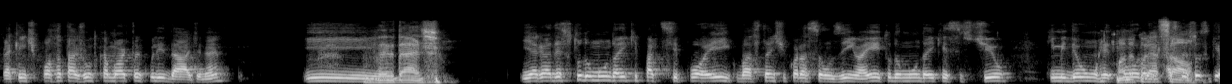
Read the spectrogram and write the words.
para que a gente possa estar tá junto com a maior tranquilidade, né? E... Verdade. E agradeço todo mundo aí que participou aí, com bastante coraçãozinho aí, todo mundo aí que assistiu, que me deu um retorno. Manda coração. As pessoas que,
